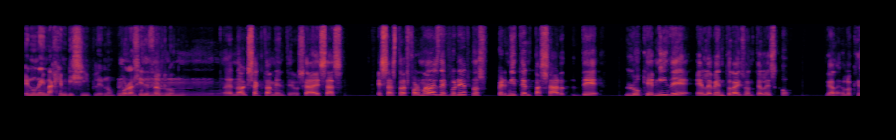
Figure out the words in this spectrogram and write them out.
en una imagen visible, ¿no? Por así decirlo. No, no exactamente. O sea, esas, esas transformadas de Fourier nos permiten pasar de lo que mide el Event Horizon Telescope, Lo que,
